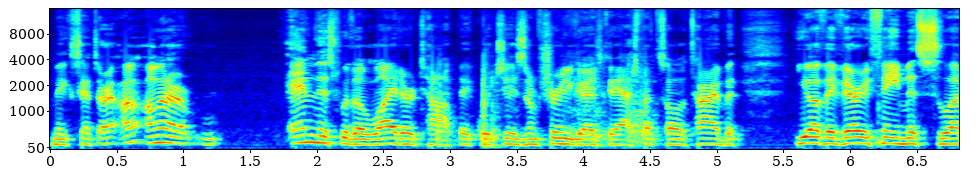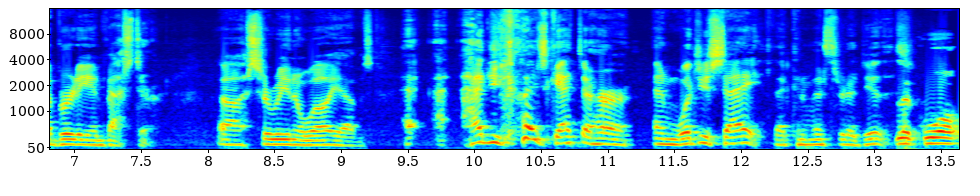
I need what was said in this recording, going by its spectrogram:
Makes sense. All right, I'm going to end this with a lighter topic, which is I'm sure you guys get asked about this all the time, but you have a very famous celebrity investor, uh, Serena Williams. How'd you guys get to her and what'd you say that convinced her to do this? Look we're,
